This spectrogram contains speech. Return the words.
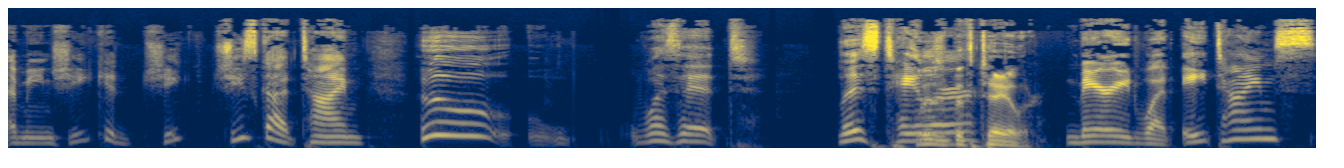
I mean she could she she's got time. Who was it? Liz Taylor Elizabeth Taylor. married what, 8 times?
